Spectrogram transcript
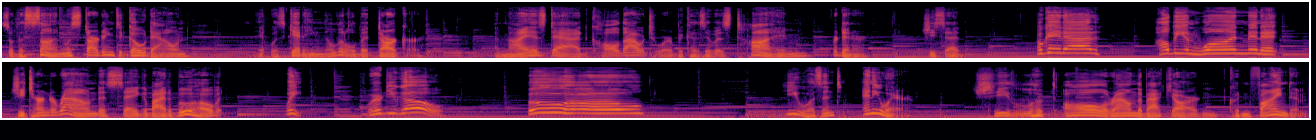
so the sun was starting to go down and it was getting a little bit darker. Anaya's dad called out to her because it was time for dinner. She said, Okay, Dad, I'll be in one minute. She turned around to say goodbye to Buho, but wait, where'd you go? Buho! He wasn't anywhere. She looked all around the backyard and couldn't find him.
